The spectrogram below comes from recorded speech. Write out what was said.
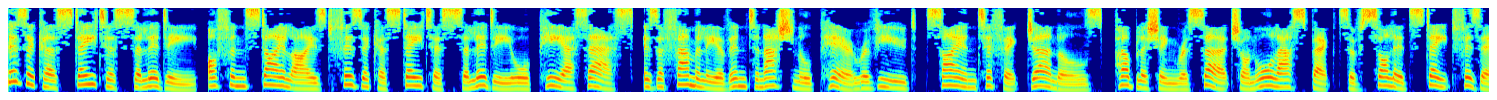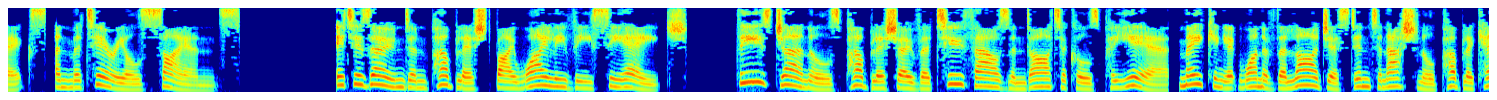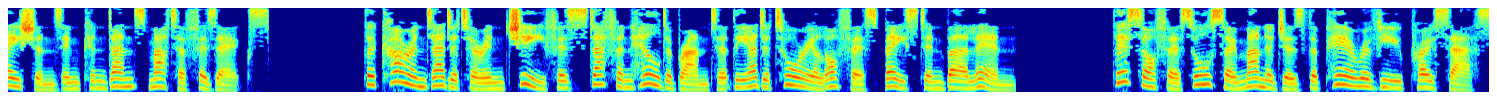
Physica Status Solidi, often stylized Physica Status Solidi or PSS, is a family of international peer-reviewed, scientific journals, publishing research on all aspects of solid-state physics, and materials science. It is owned and published by Wiley VCH. These journals publish over 2,000 articles per year, making it one of the largest international publications in condensed matter physics. The current editor-in-chief is Stefan Hildebrandt at the editorial office based in Berlin. This office also manages the peer review process.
